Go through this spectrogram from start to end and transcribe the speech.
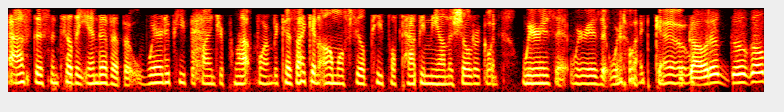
ask this until the end of it, but where do people find your platform? Because I can almost feel people tapping me on the shoulder going, where is it? Where is it? Where do I go? Go to Google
